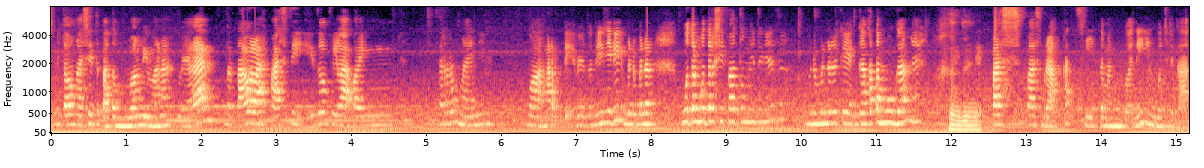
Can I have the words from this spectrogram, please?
Lu tau gak sih itu patung beruang di mana? Gue kan udah tau lah pasti itu villa paling serem anjing. Wah ngerti itu. Dia jadi bener-bener muter-muter si patung itunya tuh. Bener-bener kayak nggak ketemu gang ya. Anjing. pas pas berangkat si teman gue nih yang gue cerita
